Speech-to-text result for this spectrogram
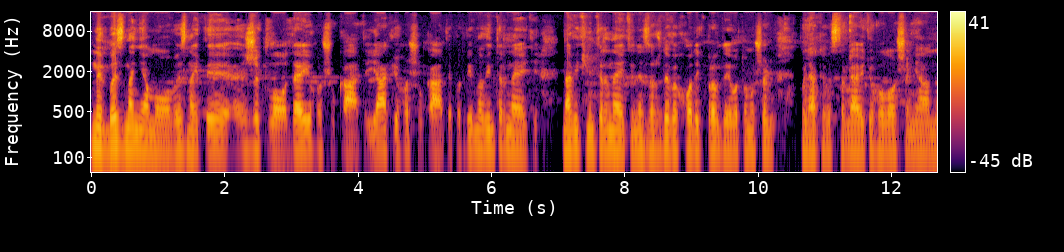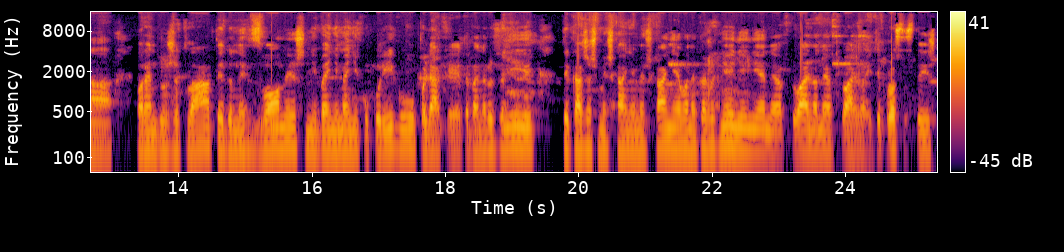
не без знання мови знайти е, житло, де його шукати, як його шукати, потрібно в інтернеті. Навіть в інтернеті не завжди виходить правдиво, тому що поляки виставляють оголошення на оренду житла, ти до них дзвониш, ні бені мені кукурігу, поляки тебе не розуміють. Ти кажеш мішкання, мішкання, вони кажуть, ні, ні, ні, не актуально, не актуально. І ти просто стоїш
